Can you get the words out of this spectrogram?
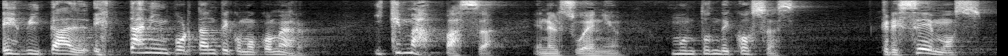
es vital, es tan importante como comer. ¿Y qué más pasa en el sueño? Un montón de cosas. Crecemos,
